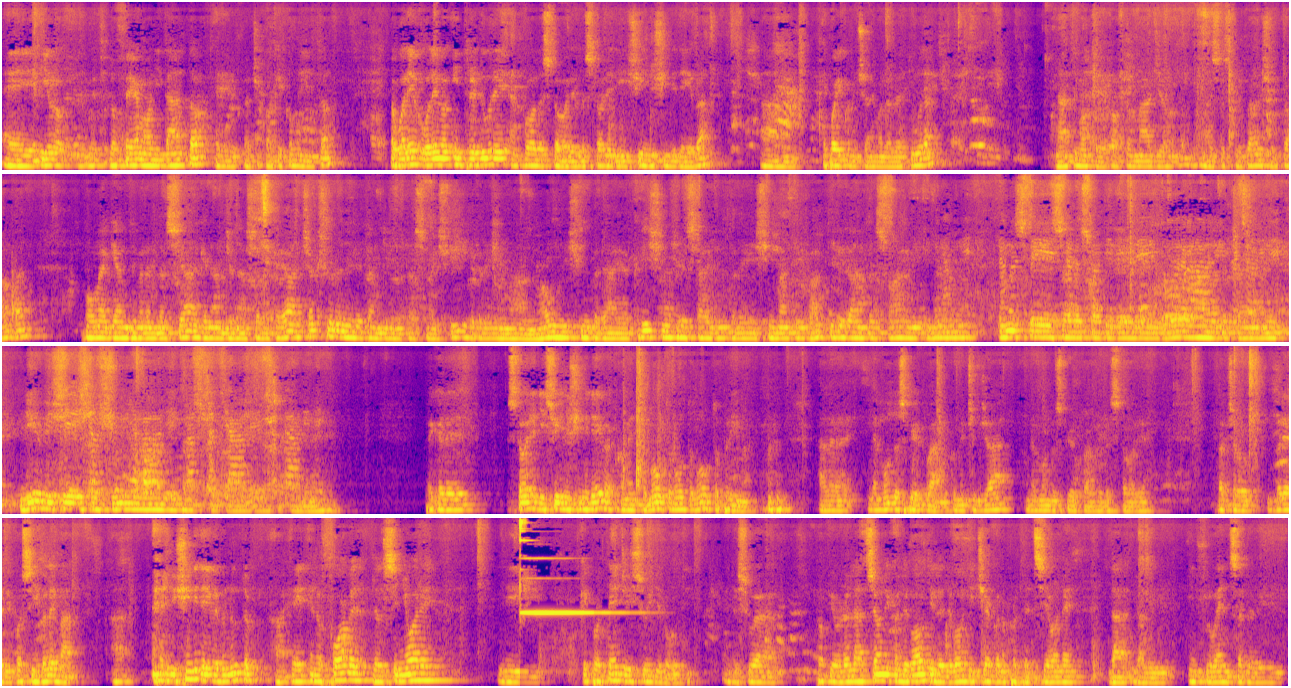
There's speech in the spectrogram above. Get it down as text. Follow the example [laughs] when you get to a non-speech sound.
E io lo fermo ogni tanto e faccio qualche commento, ma volevo, volevo introdurre un po' la storia, la storia di Sri Nrsimhadeva um, e poi cominceremo la lettura. Un attimo che offro omaggio al maestro spirituale Sri Prabhupada. Om Agyanti Marandasya Gyananjana Shalakaya Chakshura Nilitam Dino Tasmai Shri Gurave Namaha Om Vishnu Padaya Krishna Prasthaya Bhutale Shrimati Bhakti Vedanta Swami Tinami Namaste Saraswati Deve Gaurani Prachani Nirvishesha Shunyavadi Paschatyaye Sakarine perché le storie di Sri Nrsimhadeva cominciano molto molto molto prima [laughs] al- nel mondo spirituale, comincia già nel mondo spirituale le storie. Faccio il breve possibile, ma ah, [clears throat] Nrsimhadeva è venuto ah, è una forma del Signore di- che protegge i suoi devoti e la sua proprio relazione con i devoti, le devoti cercano protezione da- dalle influenze, dalle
